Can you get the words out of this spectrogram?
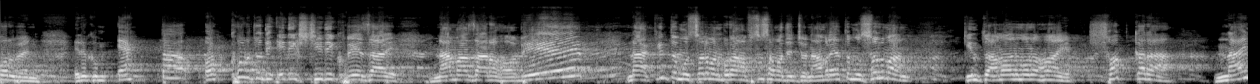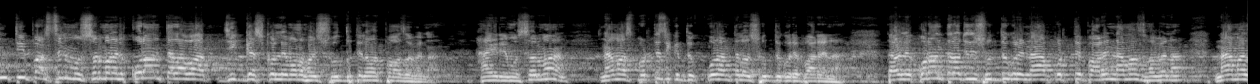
পড়বেন। এরকম একটা অক্ষর যদি এদিক সেদিক হয়ে যায়, নামাজ আর হবে না। কিন্তু মুসলমান, বড় আফসোস আমাদের জন্য, আমরা এত মুসলমান, কিন্তু আমার মনে হয় শতকরা নাইনটি পার্সেন্ট মুসলমানের কোরআন তেলাওয়াত জিজ্ঞেস করলে মনে হয় শুদ্ধ তেলাওয়াত পাওয়া যাবে না। হাই রে মুসলমান, নামাজ পড়তেছে কিন্তু কোরআন তেলাও শুদ্ধ করে পারে না। তাহলে কোরআন তেলাও যদি শুদ্ধ করে না করতে পারে, নামাজ হবে না। নামাজ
